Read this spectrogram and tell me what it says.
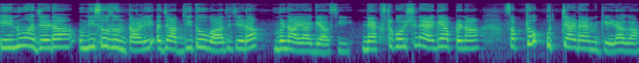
ਇਹਨੂੰ ਆ ਜਿਹੜਾ 1947 ਆਜ਼ਾਦੀ ਤੋਂ ਬਾਅਦ ਜਿਹੜਾ ਬਣਾਇਆ ਗਿਆ ਸੀ। ਨੈਕਸਟ ਕੁਐਸਚਨ ਹੈਗਾ ਆਪਣਾ ਸਭ ਤੋਂ ਉੱਚਾ ਡੈਮ ਕਿਹੜਾ ਗਾ?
